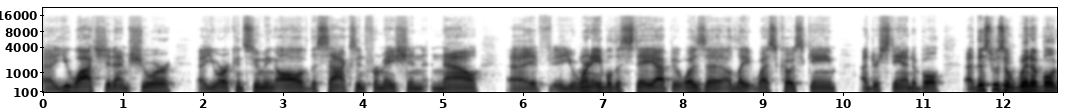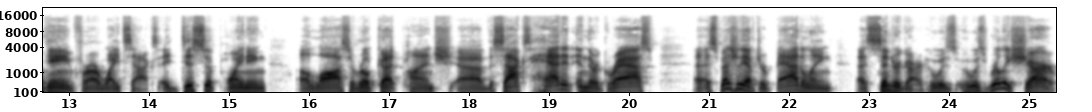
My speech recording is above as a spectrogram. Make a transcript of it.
uh, you watched it, I'm sure. Uh, you are consuming all of the Sox information now. Uh, if you weren't able to stay up, it was a, a late West Coast game, understandable. this was a winnable game for our White Sox, a disappointing loss, a real gut punch. the Sox had it in their grasp especially after battling a Syndergaard, who was who was really sharp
